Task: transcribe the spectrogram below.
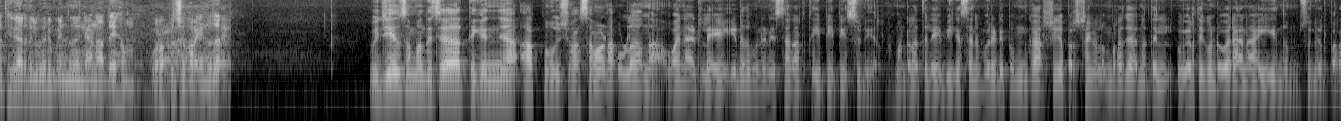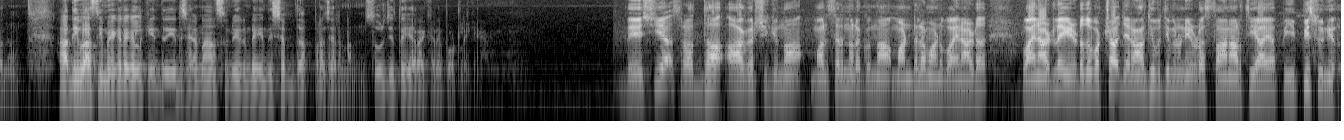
അധികാരത്തിൽ വരും എന്ന് തന്നെയാണ് അദ്ദേഹം ഉറപ്പിച്ചു പറയുന്നത്. വിജയം സംബന്ധിച്ച തികഞ്ഞ ആത്മവിശ്വാസമാണ് ഉള്ളതെന്ന് വയനാട്ടിലെ ഇടതുമുന്നണി സ്ഥാനാർത്ഥി പി പി സുനീർ മണ്ഡലത്തിലെ വികസന മുരടിപ്പും കാർഷിക പ്രശ്നങ്ങളും പ്രചാരണത്തിൽ ഉയർത്തിക്കൊണ്ടുവരാനായി എന്നും സുനീർ പറഞ്ഞു. ആദിവാസി മേഖലകൾ കേന്ദ്രീകരിച്ചാണ് സുനീറിന്റെ നിശബ്ദ പ്രചരണം. സുർജിത്ത് തയ്യാറാക്കിയ റിപ്പോർട്ടിലേക്ക്. ദേശീയ ശ്രദ്ധ ആകർഷിക്കുന്ന മത്സരം നടക്കുന്ന മണ്ഡലമാണ് വയനാട്. വയനാട്ടിലെ ഇടതുപക്ഷ ജനാധിപത്യ മുന്നണിയുടെ സ്ഥാനാർത്ഥിയായ പി പി സുനീർ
